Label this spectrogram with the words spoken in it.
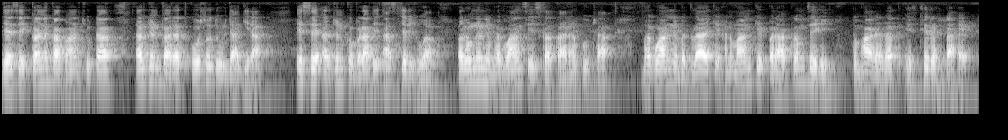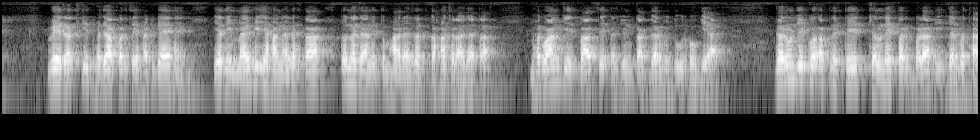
जैसे कर्ण का बाण छूटा, अर्जुन का रथ कोसों दूर जा गिरा। इससे अर्जुन को बड़ा ही आश्चर्य हुआ और उन्होंने भगवान से इसका कारण पूछा। भगवान ने बतलाया कि हनुमान के पराक्रम से ही तुम्हारा रथ स्थिर रहता है। वे रथ की ध्वजा पर से हट गए हैं। यदि मैं भी यहाँ न रहता तो न जाने तुम्हारा रथ कहाँ चला जाता। भगवान की इस बात से अर्जुन का गर्व दूर हो गया। गरुण जी को अपने तेज चलने पर बड़ा ही गर्व था।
